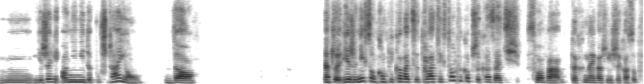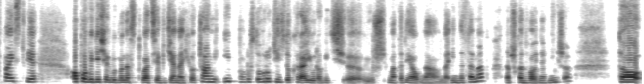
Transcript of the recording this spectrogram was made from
mm, jeżeli oni nie dopuszczają do znaczy, jeżeli nie chcą komplikować sytuacji, chcą tylko przekazać słowa tych najważniejszych osób w państwie, opowiedzieć, jak wygląda sytuacja widziana ich oczami i po prostu wrócić do kraju, robić e, już materiał na, na inny temat, na przykład wojnę w Nigrze, to,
